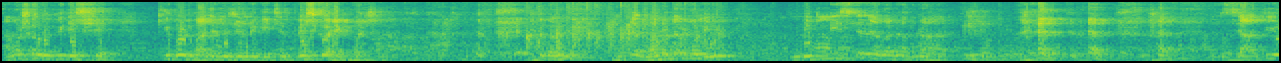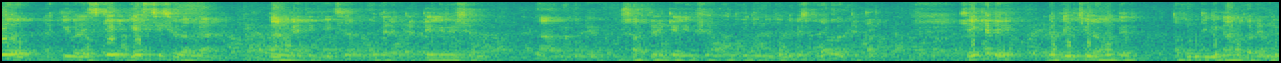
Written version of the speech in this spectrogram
আমার সঙ্গে বিদেশে কিবোর্ড বাজানোর জন্য গেছেন বেশ কয়েকবার। একটা ঘটনা বলি, মিডল ইস্টের আবার আমরা জাতীয় কি বলে স্টেট গেস্ট হিসেবে আমরা গান গাইতে গিয়েছিলাম। ওদের একটা টেলিভিশন মানে সরকারি টেলিভিশন উদ্বোধনের জন্য বেশ বড় একটা টিম সেইখানে রকিব ছিল আমাদের, তখন তিনি গান করেননি।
